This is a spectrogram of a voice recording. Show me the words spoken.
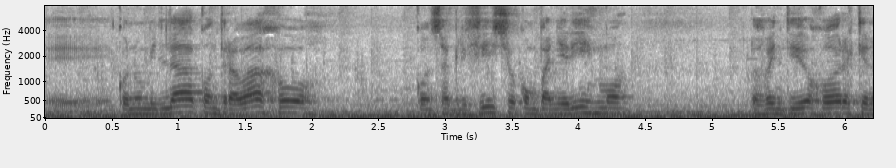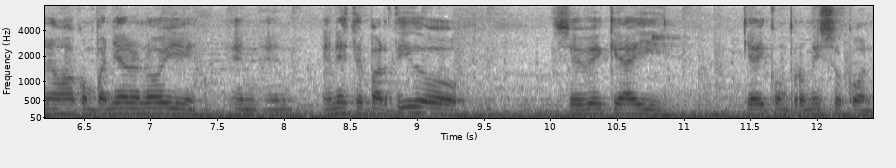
eh, con humildad, con trabajo, con sacrificio, compañerismo los 22 jugadores que nos acompañaron hoy en, este partido, se ve que hay, que hay compromiso con,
